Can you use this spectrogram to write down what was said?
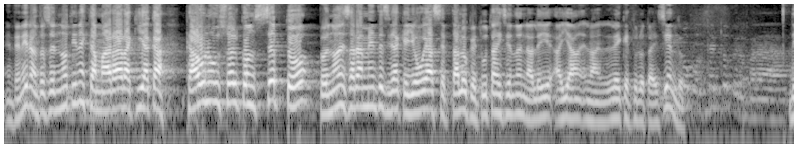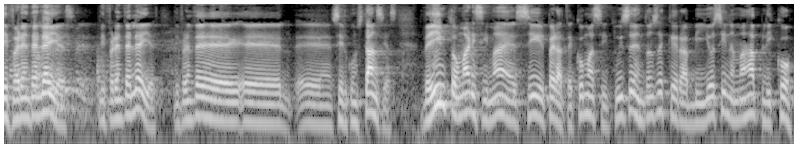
¿Entendieron? Entonces no tienes que amarrar aquí y acá. Cada uno usó el concepto, pero no necesariamente significa que yo voy a aceptar lo que tú estás diciendo en la ley, allá en la ley que tú lo estás diciendo concepto, pero para... diferentes para- leyes, diferente. Diferentes leyes, diferentes eh, eh, circunstancias. Veim tomar y si más decir, espérate, ¿cómo así? Tú dices entonces que Rabbi Yossi nada más aplicó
